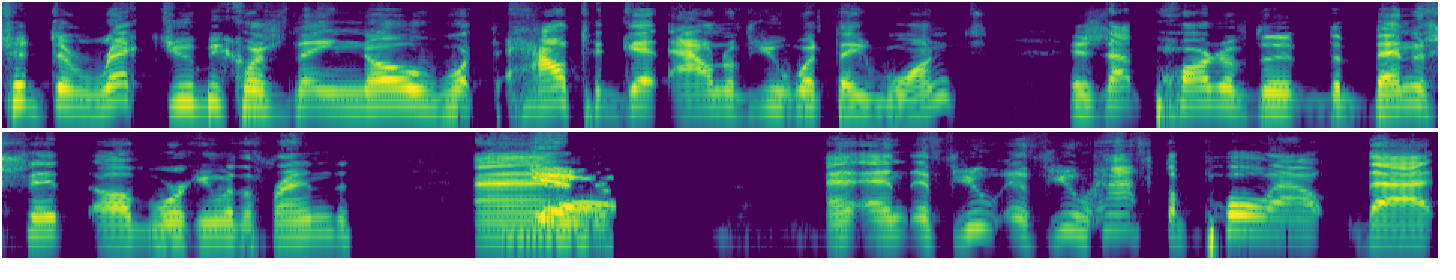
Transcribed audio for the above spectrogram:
to direct you because they know what how to get out of you what they want? Is that part of the the benefit of working with a friend? And Yeah. and, and if you if you have to pull out that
